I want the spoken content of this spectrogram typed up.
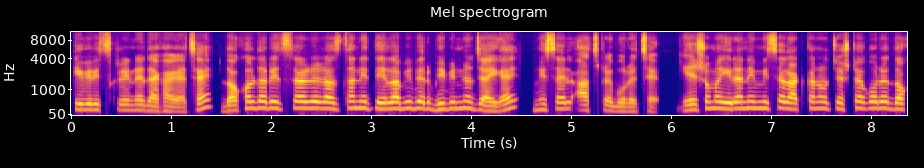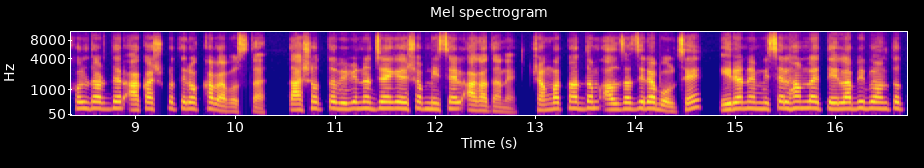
টিভির স্ক্রিনে দেখা গেছে, দখলদার ইসরায়েলের রাজধানী তেল আবিবের বিভিন্ন জায়গায় মিসাইল আশ্রয় পড়েছে এ সময় ইরানি মিসাইল আটকানোর চেষ্টা করে দখলদারদের আকাশ প্রতিরক্ষা ব্যবস্থা। তা সত্ত্বেও বিভিন্ন জায়গায় এসব মিসাইল আঘাত আনে। সংবাদ মাধ্যম আল জাজিরা বলছে, ইরানের মিসাইল হামলায় তেল আবিবে অন্তত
